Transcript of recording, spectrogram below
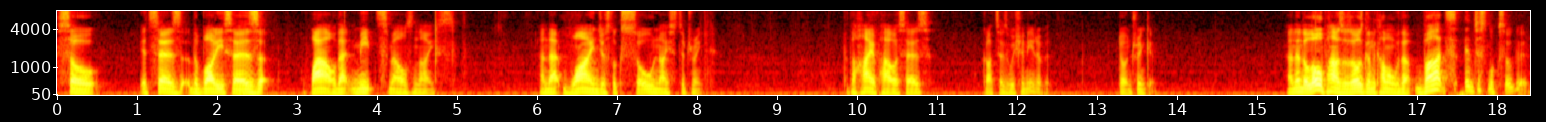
So it says, the body says, wow, that meat smells nice. And that wine just looks so nice to drink. But the higher power says, God says we should eat of it. Don't drink it. And then the lower powers is always going to come up with a, but it just looks so good.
